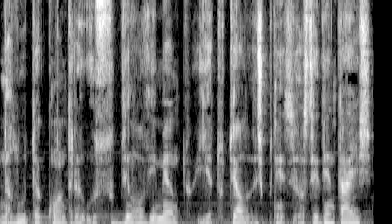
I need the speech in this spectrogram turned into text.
na luta contra o subdesenvolvimento e a tutela das potências ocidentais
